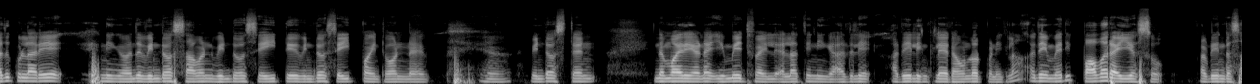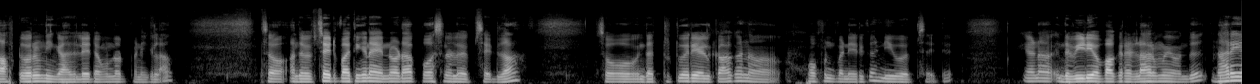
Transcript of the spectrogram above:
அதுக்குள்ளாரே நீங்கள் வந்து Windows seven Windows eight Windows eight point ஒன்று விண்டோஸ் டென் இந்த மாதிரியான இமேஜ் ஃபைல் எல்லாத்தையும் நீங்கள் அதிலே அதே லிங்க்லேயே டவுன்லோட் பண்ணிக்கலாம். அதேமாரி பவர் ஐஎஸ்ஓ அப்படின்ற சாஃப்ட்வேரும் நீங்கள் அதிலே டவுன்லோட் பண்ணிக்கலாம். ஸோ அந்த வெப்சைட் பார்த்தீங்கன்னா என்னோடய பர்சனல் வெப்சைட் தான். ஸோ இந்த டுட்டோரியலுக்காக நான் ஓப்பன் பண்ணியிருக்கேன் நியூ வெப்சைட்டு ஏன்னா இந்த வீடியோ பார்க்குற எல்லாருமே வந்து நிறைய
